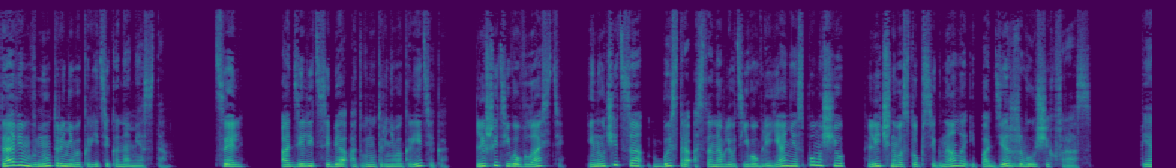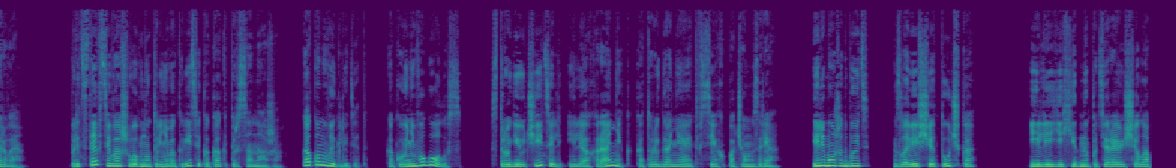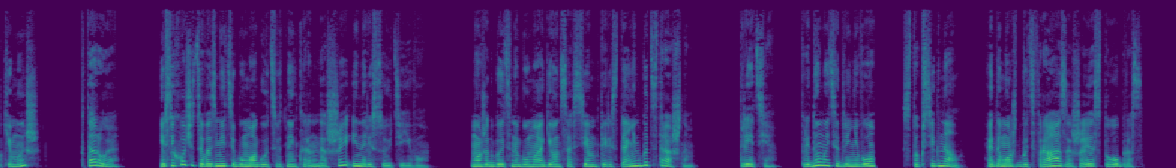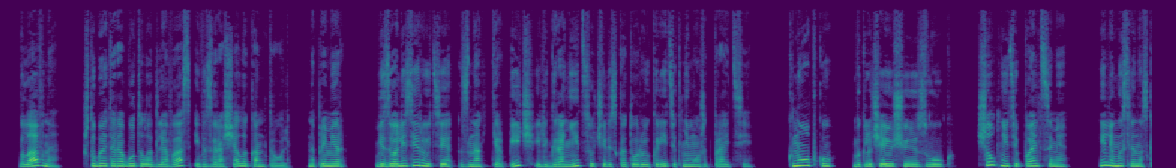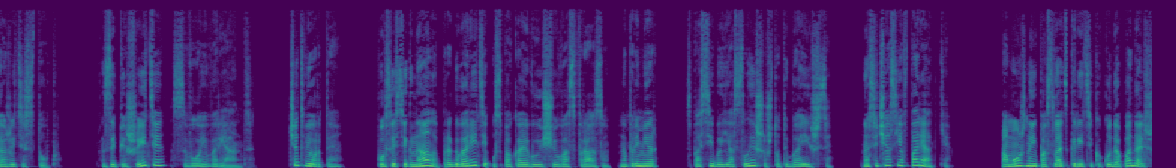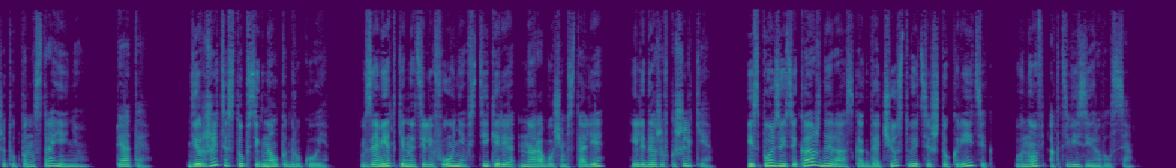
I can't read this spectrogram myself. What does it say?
Ставим внутреннего критика на место. Цель — отделить себя от внутреннего критика, лишить его власти и научиться быстро останавливать его влияние с помощью личного стоп-сигнала и поддерживающих фраз. Первое. Представьте вашего внутреннего критика как персонажа. Как он выглядит? Какой у него голос? Строгий учитель или охранник, который гоняет всех почем зря? Или, может быть, зловещая тучка или ехидно потирающая лапки мышь? Второе. Если хочется, возьмите бумагу и цветные карандаши и нарисуйте его. Может быть, на бумаге он совсем перестанет быть страшным. Третье. Придумайте для него стоп-сигнал. Это может быть фраза, жест, образ. Главное, чтобы это работало для вас и возвращало контроль. Например, визуализируйте знак кирпич или границу, через которую критик не может пройти, кнопку, выключающую звук, щелкните пальцами или мысленно скажите «стоп». Запишите свой вариант. Четвертое. После сигнала проговорите успокаивающую вас фразу. Например, «Спасибо, я слышу, что ты боишься, но сейчас я в порядке». А можно и послать критика куда подальше, тут по настроению. Пятое. Держите стоп-сигнал под рукой. В заметке на телефоне, в стикере на рабочем столе или даже в кошельке. Используйте каждый раз, когда чувствуете, что критик вновь активизировался.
